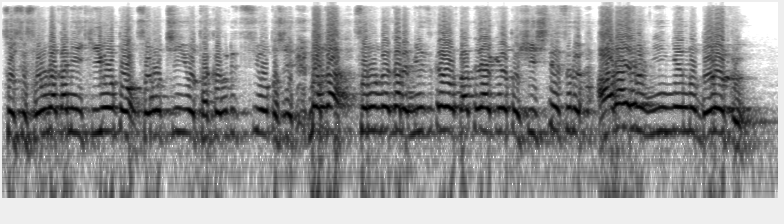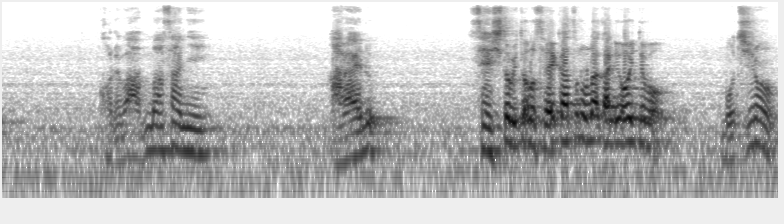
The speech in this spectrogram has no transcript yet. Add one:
そしてその中に生きようとその地位を確立しようとしまたその中で自らを立て上げようと必死でするあらゆる人間の努力。これはまさにあらゆる人々の生活の中においてももちろん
